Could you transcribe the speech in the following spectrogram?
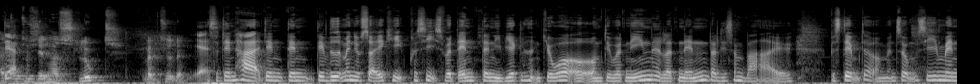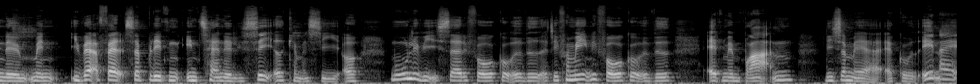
Altså, Der, du selv har slugt? Hvad betyder det? Ja, altså den har, den, den, det ved man jo så ikke helt præcis, hvordan den i virkeligheden gjorde, og om det var den ene eller den anden, der ligesom var øh, bestemte, om man så må sige. Men, øh, men i hvert fald så blev den internaliseret, kan man sige. Og muligvis så er det foregået ved, at det er formentlig foregået ved, at membranen ligesom er, er gået indad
